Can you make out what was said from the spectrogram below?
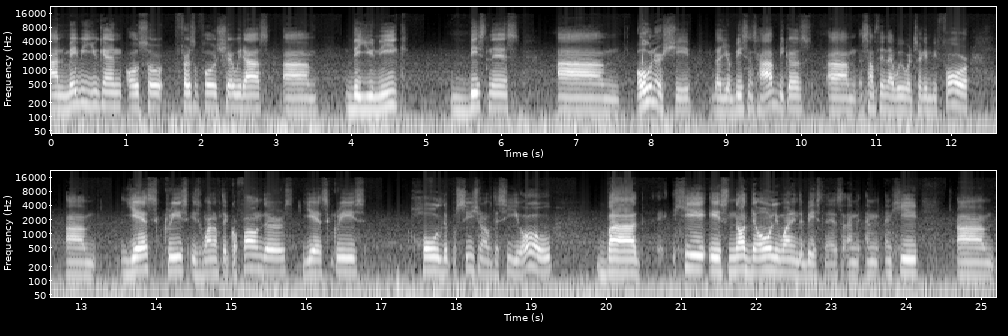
and maybe you can also first of all share with us um, the unique business um, ownership that your business have because um, something that we were talking before. Um, yes, Chris is one of the co-founders. Yes, Chris hold the position of the CEO, but he is not the only one in the business, and and, and he um,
